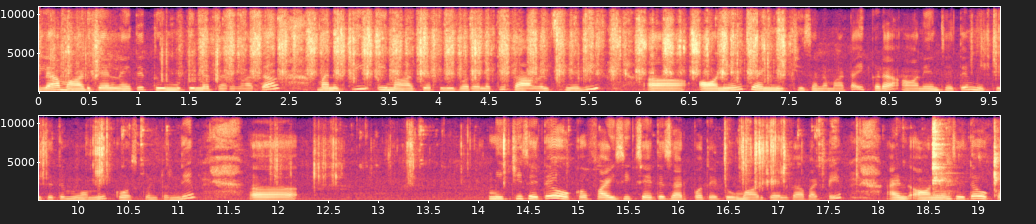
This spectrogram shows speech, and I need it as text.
ఇలా మామిడికాయలను అయితే తురుముకున్న తర్వాత మనకి ఈ మామిడికాయ పులిహోరలకి కావాల్సినవి ఆనియన్స్ అండ్ మిర్చీస్ అన్నమాట. ఇక్కడ ఆనియన్స్ అయితే మిర్చీస్ అయితే మా మమ్మీ కోసుకుంటుంది. మిర్చీస్ అయితే ఒక ఫైవ్ సిక్స్ అయితే సరిపోతాయి టూ మామిడికాయలు కాబట్టి. అండ్ ఆనియన్స్ అయితే ఒక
